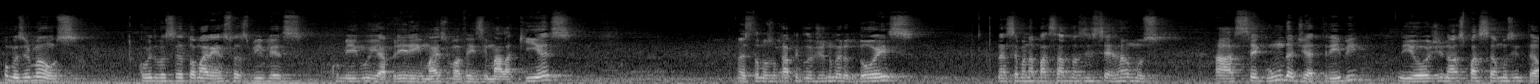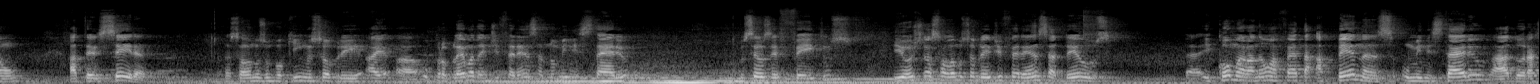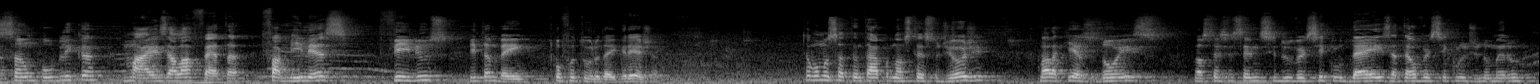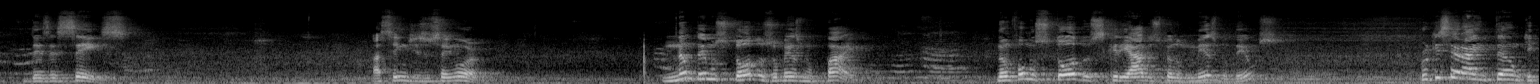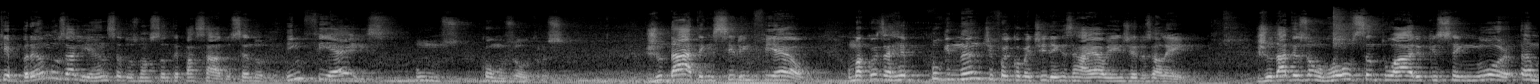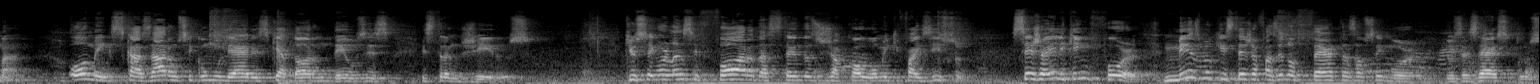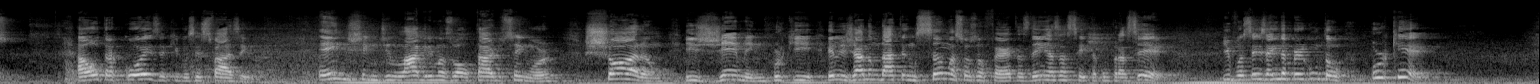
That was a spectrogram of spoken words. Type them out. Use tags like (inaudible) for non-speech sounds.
Bom, meus irmãos, convido vocês a tomarem as suas Bíblias comigo e abrirem mais uma vez em Malaquias. Nós estamos no capítulo de número 2. Na semana passada nós encerramos a segunda diatribe e hoje nós passamos então a terceira. Nós falamos um pouquinho sobre a, a, o problema da indiferença no ministério, os seus efeitos, e hoje nós falamos sobre a indiferença a Deus e como ela não afeta apenas o ministério, a adoração pública, mas ela afeta famílias, filhos e também o futuro da igreja. Então vamos atentar para o nosso texto de hoje, Malaquias 2, nosso texto estende-se do versículo 10 até o versículo de número 16. Assim diz o Senhor: Não temos todos o mesmo Pai? Não fomos todos criados pelo mesmo Deus? Por que será então que quebramos a aliança dos nossos antepassados, sendo infiéis uns com os outros? Judá tem sido infiel. Uma coisa repugnante foi cometida em Israel e em Jerusalém. Judá desonrou o santuário que o Senhor ama. Homens casaram-se com mulheres que adoram deuses estrangeiros. Que o Senhor lance fora das tendas de Jacó o homem que faz isso, seja ele quem for, mesmo que esteja fazendo ofertas ao Senhor dos exércitos. A outra coisa que vocês fazem, enchem de lágrimas o altar do Senhor, choram e gemem, porque ele já não dá atenção às suas ofertas, nem as aceita com prazer. E vocês ainda perguntam: por quê?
